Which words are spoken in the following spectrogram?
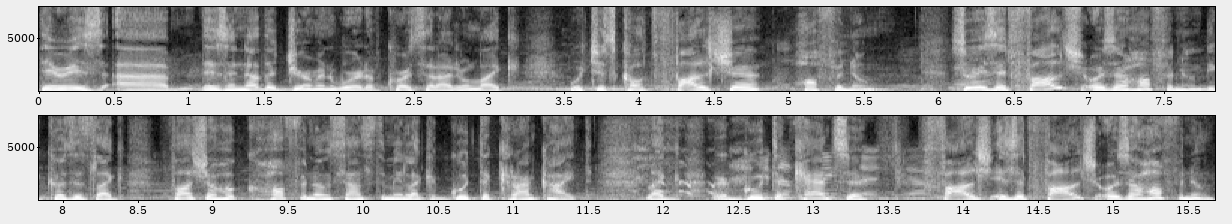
There is. Um, there's another German word, of course, that I don't like, which is called falsche Hoffnung. So is it falsch or is it Hoffnung? Because it's like falsche Ho- Hoffnung sounds to me like a gute Krankheit, like a gute cancer. sense, yeah. Falsch is it falsch or is it Hoffnung?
